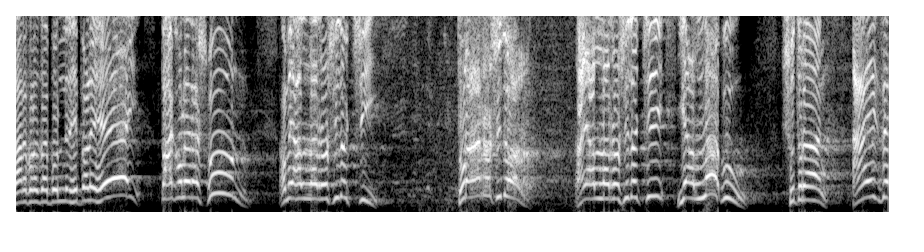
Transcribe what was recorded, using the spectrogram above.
তারপরে যা বললেন, হে পাড়ে, হেই, পাগলেরা শুন, আমি আল্লাহর রশিদ হচ্ছি। তোরা রশিদর আয় আল্লাহর রশিদ হচ্ছি, ইয়া আল্লাহু। সুতরাং, আয় যে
